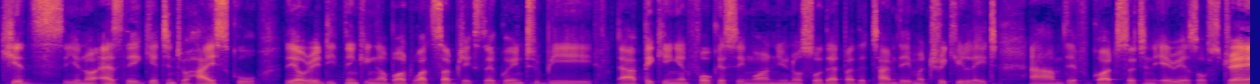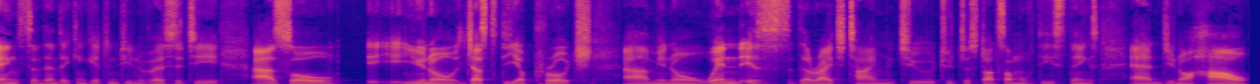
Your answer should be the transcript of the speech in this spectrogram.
kids, you know, as they get into high school, they're already thinking about what subjects they're going to be uh, picking and focusing on, you know, so that by the time they matriculate, um, they've got certain areas of strengths and then they can get into university. Uh, so, you know, just the approach. Um, you know, when is the right time to to to start some of these things, and you know, how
